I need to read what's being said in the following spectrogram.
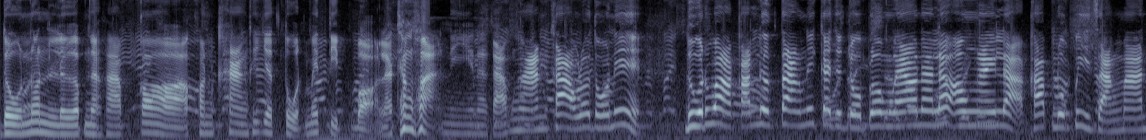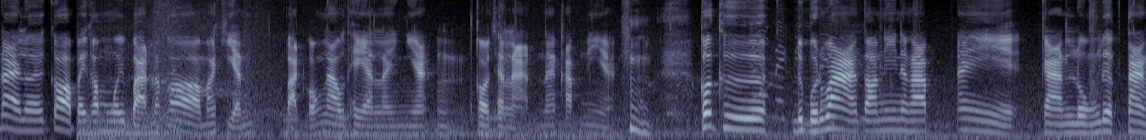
โดนัลเลิฟนะครับ ก็ค่อนข้างที่จะตูดไม่ติดเบาะแล้วจังหวะนี้นะครับ งานเข้าแล้วตัวนี้ ดูว่าการเลือกตั้งนี่ใกล้จะจบลงแล้วนะ แล้วเอาไงล่ะครับ ลูกพี่สั่งมาได้เลย ก็ไปขโมยบัตรแล้วก็มาเขียนบัตรของเราแทนอะไรเงี้ยก็ฉลาดนะครับเนี่ยก็คือดูเหมือนว่าตอนนี้นะครับไอการลงเลือกตั้ง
